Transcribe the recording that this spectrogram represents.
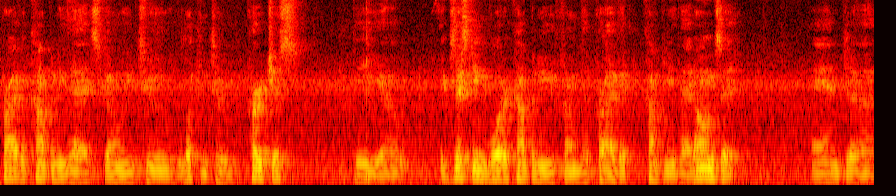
private company that's going to, looking to purchase the uh, existing water company from the private company that owns it. And uh,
